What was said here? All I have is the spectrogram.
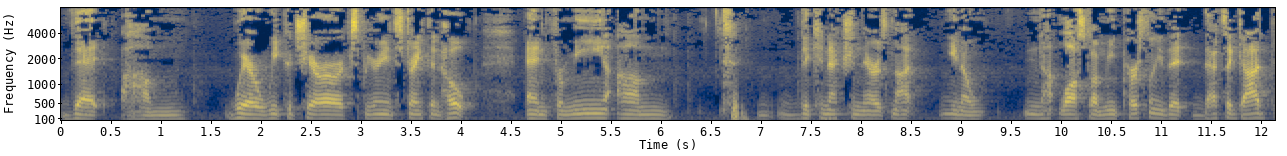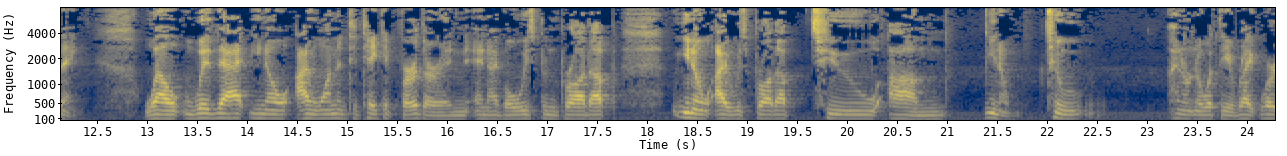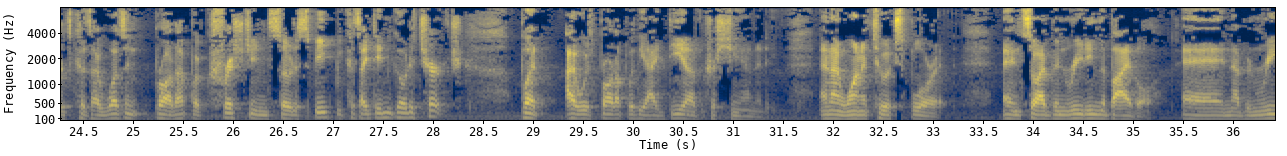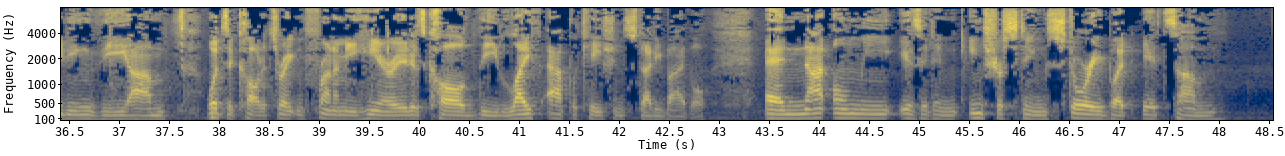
that um, where we could share our experience, strength, and hope. And for me, um, the connection there is not, you know, not lost on me personally. That that's a God thing. Well, with that, you know, I wanted to take it further, and and I've always been brought up, you know, I was brought up to, um, you know, to I don't know what the right words because I wasn't brought up a Christian, so to speak, because I didn't go to church. But I was brought up with the idea of Christianity and I wanted to explore it. And so I've been reading the Bible and I've been reading the um, what's it called? It's right in front of me here. It is called the Life Application Study Bible, and not only is it an interesting story, but it's um,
